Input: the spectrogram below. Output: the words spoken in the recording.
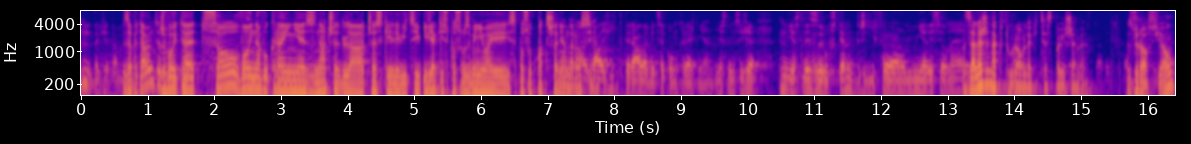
Zapytałem też Wojtę, co wojna w Ukrainie znaczy dla czeskiej lewicy i w jaki sposób zmieniła jej sposób patrzenia na Rosję. Levice konkrétně. Myslím si, že jestli s Ruskem dřív e, měli silné... Zależy na którą lewicę spojrzymy. Z Rosją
